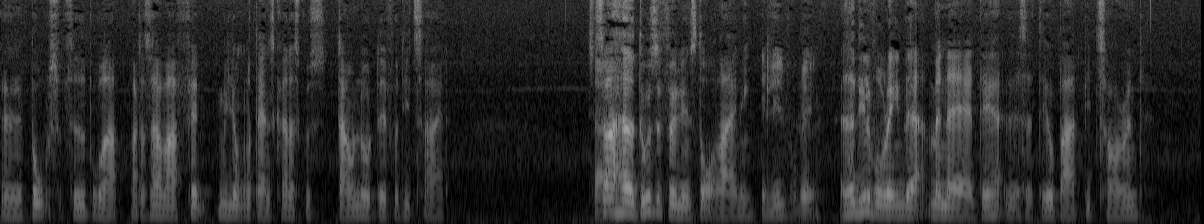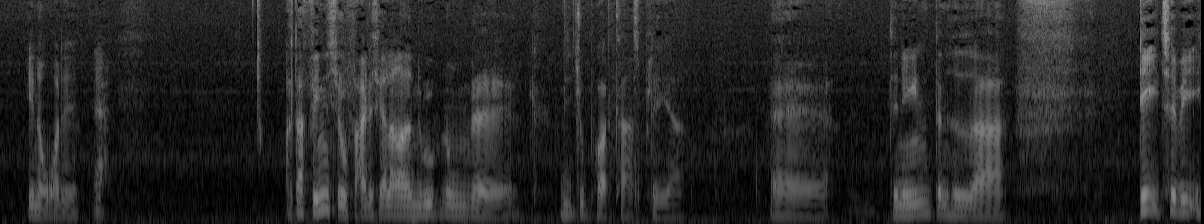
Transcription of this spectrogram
øh, Bos fede program, og der så var 5 millioner danskere, der skulle downloade det fra dit site, Så, så havde du selvfølgelig en stor regning. et lille problem. Jeg havde et lille problem der, men øh, det, altså, det er jo bare BitTorrent ind over det. Ja. Og der findes jo faktisk allerede nu nogle øh, videopodcast-player. Øh, den ene, den hedder DTV,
